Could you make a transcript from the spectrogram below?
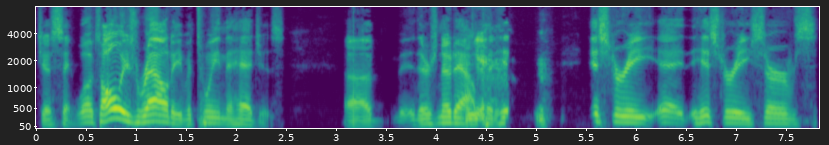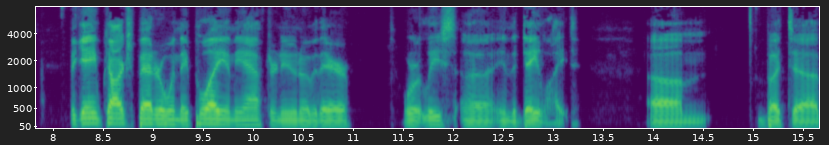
Just say, well, it's always rowdy between the hedges. Uh, there's no doubt, Yeah. but history uh, history serves the Gamecocks better when they play in the afternoon over there, or at least uh, in the daylight. Um, but uh,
